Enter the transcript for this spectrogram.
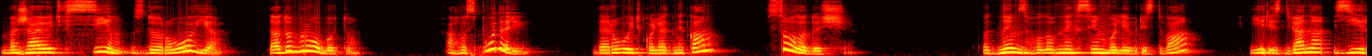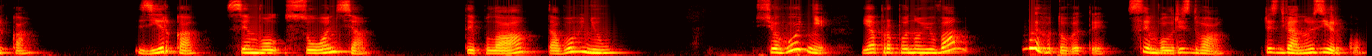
бажають всім здоров'я та добробуту, а господарі дарують колядникам солодощі. Одним з головних символів Різдва є різдвяна зірка. Зірка символ сонця, тепла та вогню. Сьогодні я пропоную вам виготовити символ Різдва, різдвяну зірку.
